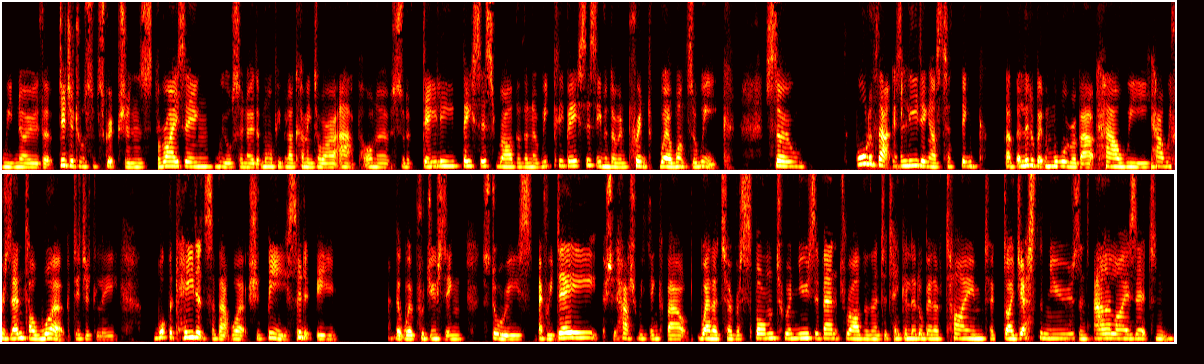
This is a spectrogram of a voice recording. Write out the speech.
We know that digital subscriptions are rising. We also know that more people are coming to our app on a sort of daily basis rather than a weekly basis, even though in print we're once a week. So all of that is leading us to think a little bit more about how we how we present our work digitally, what the cadence of that work should be. Should it be that we're producing stories every day? How should we think about whether to respond to a news event rather than to take a little bit of time to digest the news and analyze it and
